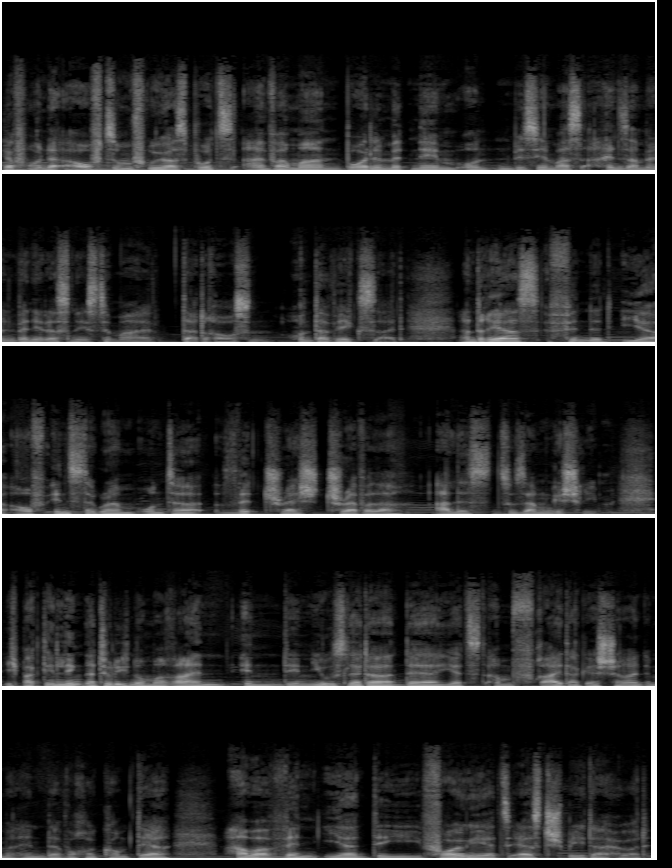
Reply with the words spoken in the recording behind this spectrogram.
Ja, Freunde, auf zum Frühjahrsputz. Einfach mal einen Beutel mitnehmen und ein bisschen was einsammeln, wenn ihr das nächste Mal da draußen unterwegs seid. Andreas findet ihr auf Instagram unter The Trash Traveler alles zusammengeschrieben. Ich packe den Link natürlich nochmal rein in den Newsletter, der jetzt am Freitag erscheint. Immer Ende der Woche kommt der. Aber wenn ihr die Folge jetzt erst später hört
